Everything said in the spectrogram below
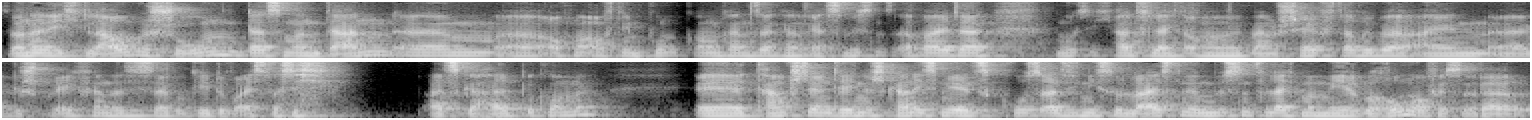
Sondern ich glaube schon, dass man dann ähm, äh, auch mal auf den Punkt kommen kann, sagen, als Wissensarbeiter muss ich halt vielleicht auch mal mit meinem Chef darüber ein äh, Gespräch führen, dass ich sage, okay, du weißt, was ich als Gehalt bekomme. Äh, tankstellentechnisch kann ich es mir jetzt großartig nicht so leisten. Wir müssen vielleicht mal mehr über Homeoffice oder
